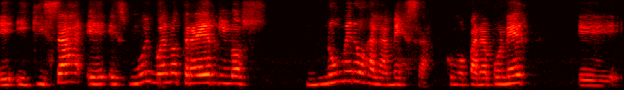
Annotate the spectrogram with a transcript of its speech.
Eh, y quizás eh, es muy bueno traer los números a la mesa, como para poner eh,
